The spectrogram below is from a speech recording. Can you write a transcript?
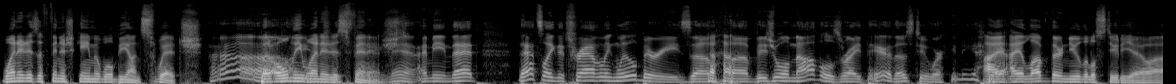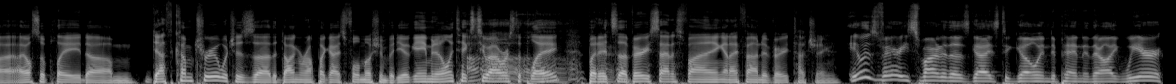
when it is a finished game, it will be on Switch. but Oh, only when it is finished. Man, I mean that that's like the traveling Wilburys of uh, visual novels right there. Those two working together. I, I love their new little studio. Uh, I also played um, Death Come True, which is uh, the Danganronpa guy's full motion video game, and it only takes two hours to play, Oh, but it's uh, very satisfying, and I found it very touching. it was very smart of those guys to go independent. They're like, we're,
